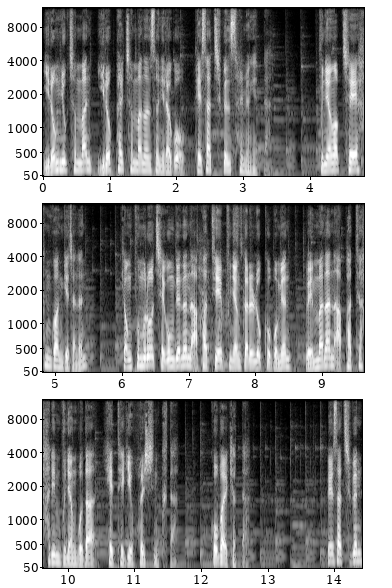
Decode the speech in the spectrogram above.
1억 6천만 1억 8천만 원 선이라고 회사 측은 설명했다. 분양업체의 한 관계자는 경품으로 제공되는 아파트의 분양가를 놓고 보면 웬만한 아파트 할인 분양보다 혜택이 훨씬 크다. 고 밝혔다. 회사 측은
